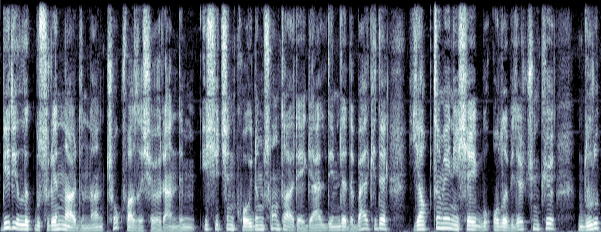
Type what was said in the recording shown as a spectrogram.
Bir yıllık bu sürenin ardından çok fazla şey öğrendim. İş için koyduğum son tarihe geldiğimde de belki de yaptığım en iyi şey bu olabilir. Çünkü durup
